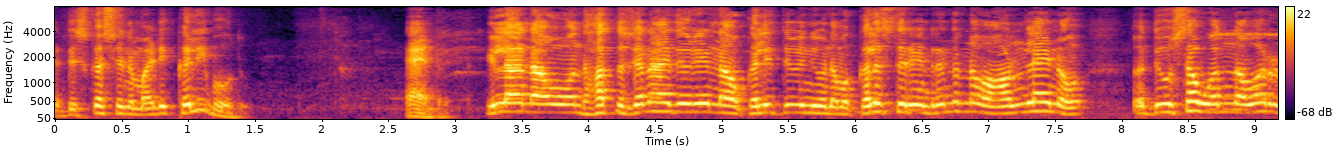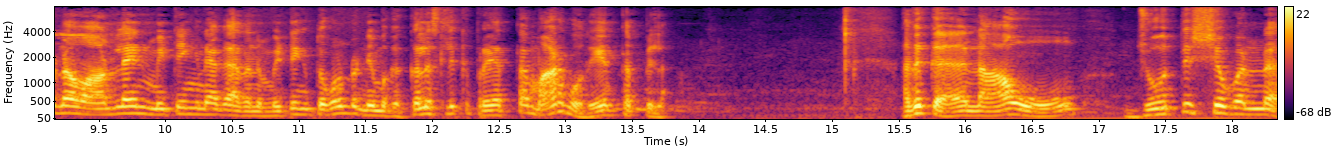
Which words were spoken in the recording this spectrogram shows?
ಡಿಸ್ಕಷನ್ ಮಾಡಿ ಕಲಿಬಹುದು. ಏನ್ರಿ ಇಲ್ಲ ನಾವು ಒಂದು ಹತ್ತು ಜನ ಇದೀವ್ರಿ ನಾವು ಕಲಿತೀವಿ, ನೀವು ನಮಗೆ ಕಲಿಸ್ತೀರಿ ಏನ್ರಿ ಅಂದ್ರೆ ನಾವು ಆನ್ಲೈನು ದಿವಸ ಒನ್ ಅವರ್ ನಾವು ಆನ್ಲೈನ್ ಮೀಟಿಂಗ್ನಾಗ ಅದನ್ನು ಮೀಟಿಂಗ್ ತಗೊಂಡು ನಿಮಗೆ ಕಲಿಸ್ಲಿಕ್ಕೆ ಪ್ರಯತ್ನ ಮಾಡ್ಬೋದು, ಏನು ತಪ್ಪಿಲ್ಲ. ಅದಕ್ಕೆ ನಾವು ಜ್ಯೋತಿಷ್ಯವನ್ನು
